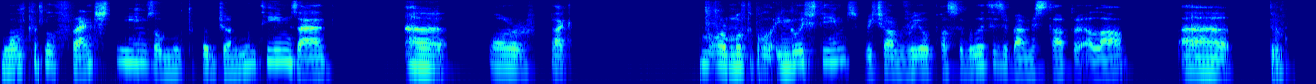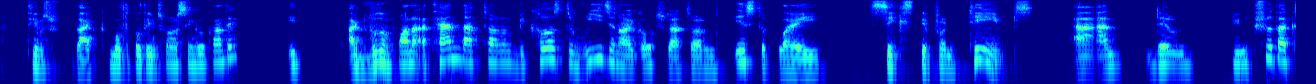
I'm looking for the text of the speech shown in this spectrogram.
multiple French teams or multiple German teams, and uh, or like or multiple English teams, which are real possibilities if we start to allow uh, the teams like multiple teams from a single country. It I wouldn't want to attend that tournament because the reason I go to that tournament is to play six different teams, and they, you should like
